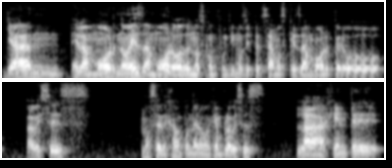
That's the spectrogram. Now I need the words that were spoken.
ya el amor no es amor o nos confundimos y pensamos que es amor, pero a veces no sé, déjame poner un ejemplo, a veces la gente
